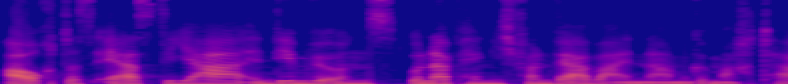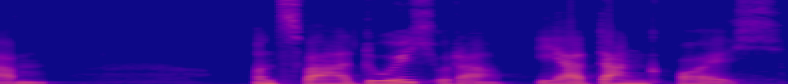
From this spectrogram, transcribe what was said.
auch das erste Jahr, in dem wir uns unabhängig von Werbeeinnahmen gemacht haben. Und zwar durch oder eher dank euch.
